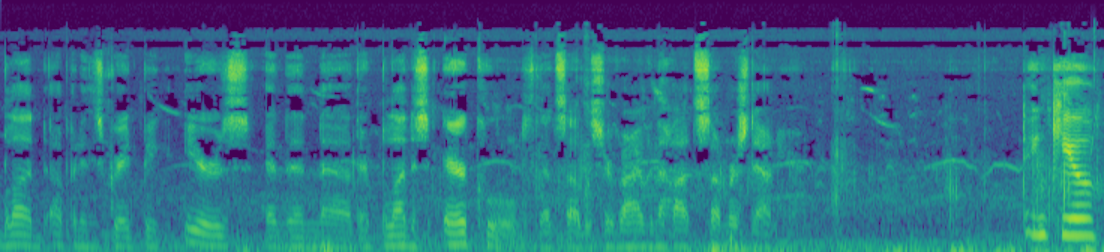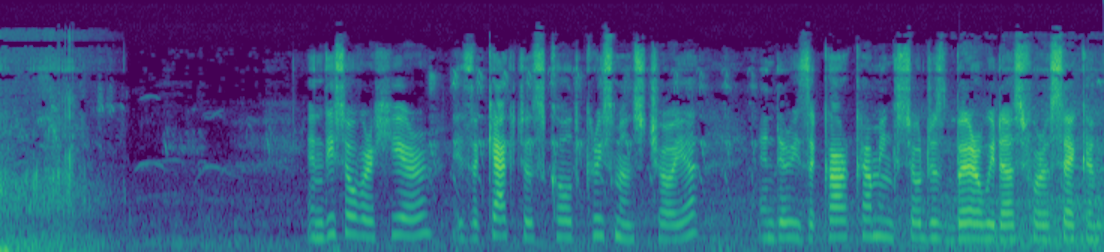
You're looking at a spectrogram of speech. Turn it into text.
blood up into these great big ears, and then uh, their blood is air-cooled. That's how they survive in the hot summers down here. Thank you. And this over here is a cactus called Christmas cholla. And there is a car coming, so just bear with us for a second.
